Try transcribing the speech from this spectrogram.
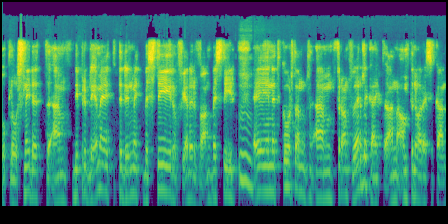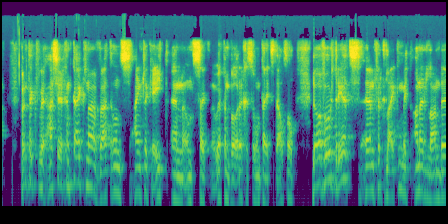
oplos. Nie dit ehm um, die probleme het te doen met bestuur of eerder wanbestuur mm. en dit kort aan ehm um, verantwoordelikheid aan amptenare se kant. Want ek as jy gaan kyk na wat ons eintlik het in ons openbare gesondheidstelsel daar word reeds in vergelyking met ander lande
